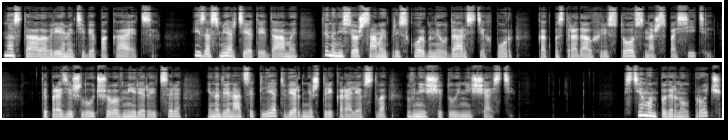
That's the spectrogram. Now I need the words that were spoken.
Настало время тебе покаяться. Из-за смерти этой дамы ты нанесешь самый прискорбный удар с тех пор, как пострадал Христос, наш Спаситель. Ты поразишь лучшего в мире рыцаря и на двенадцать лет вергнешь три королевства в нищету и несчастье. С тем он повернул прочь,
